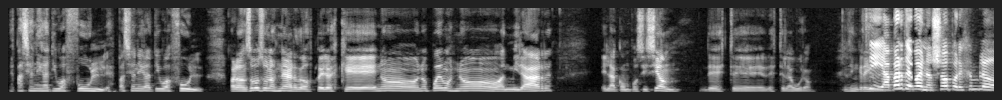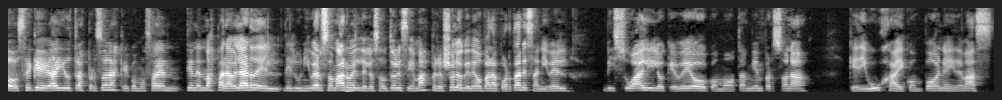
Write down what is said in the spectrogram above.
Espacio negativo a full, espacio negativo a full. Perdón, somos unos nerdos, pero es que no, no podemos no admirar eh, la composición de este, de este laburo. Es increíble. Sí, aparte, bueno, yo, por ejemplo, sé que hay otras personas que, como saben, tienen más para hablar del, universo Marvel, de los autores y demás, pero yo lo que tengo para aportar es a nivel visual y lo que veo como también persona que dibuja y compone y demás.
